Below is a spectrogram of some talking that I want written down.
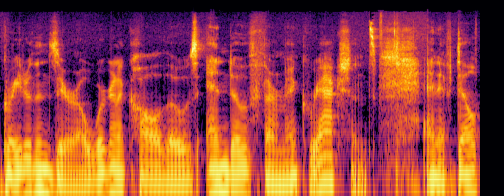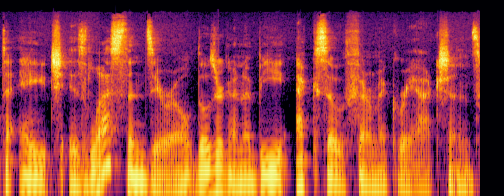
greater greater than zero, we're going to call those endothermic reactions. And if delta H is less than zero, those are going to be exothermic reactions.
